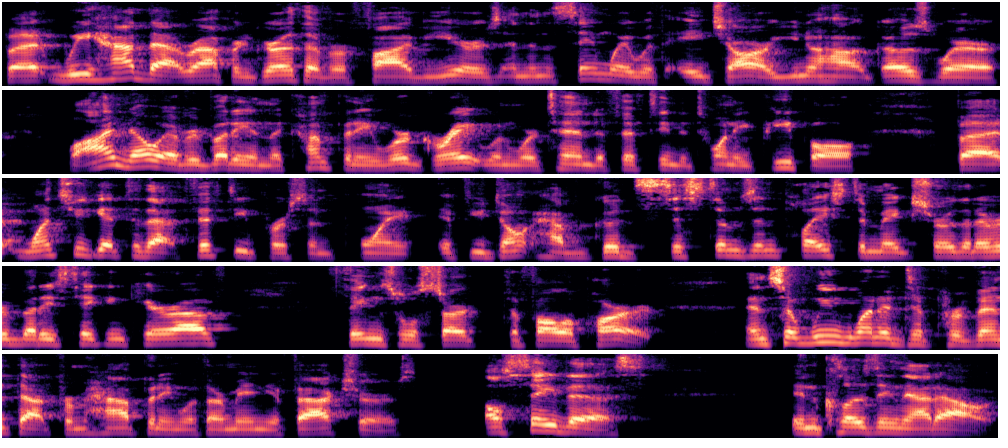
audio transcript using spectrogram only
But we had that rapid growth over five years. And in the same way with HR, you know how it goes where, well, I know everybody in the company. We're great when we're 10 to 15 to 20 people. But once you get to that 50 person point, if you don't have good systems in place to make sure that everybody's taken care of, things will start to fall apart. And so we wanted to prevent that from happening with our manufacturers. I'll say this in closing that out.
